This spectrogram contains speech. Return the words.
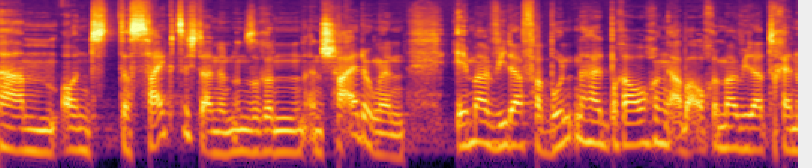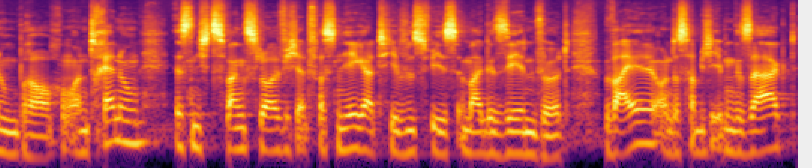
ähm, und das zeigt sich dann in unseren Entscheidungen. Immer wieder Verbundenheit brauchen, aber auch immer wieder Trennung brauchen. Und Trennung ist nicht zwangsläufig etwas Negatives, wie es immer gesehen wird. Weil, und das habe ich eben gesagt,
